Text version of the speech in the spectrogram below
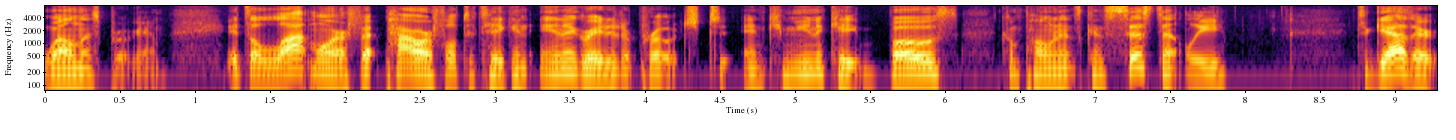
wellness program. It's a lot more powerful to take an integrated approach to, and communicate both components consistently together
